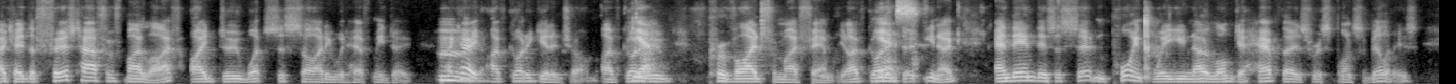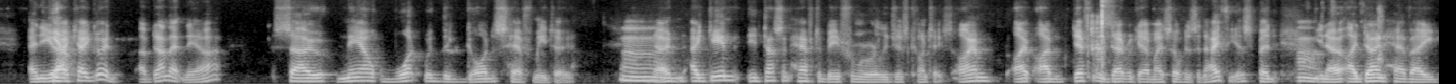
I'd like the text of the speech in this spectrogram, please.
okay, the first half of my life, I do what society would have me do. Mm. Okay, I've got to get a job. I've got yeah. to provide for my family. I've got yes. to do, you know, and then there's a certain point where you no longer have those responsibilities. And you go, yeah. okay, good. I've done that now. So now what would the gods have me do? Mm. You know, mm. again, it doesn't have to be from a religious context. I am, I, I definitely don't regard myself as an atheist, but mm. you know, I don't have a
